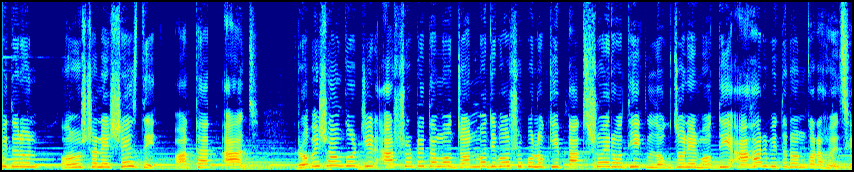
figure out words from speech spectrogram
বিতরণ অনুষ্ঠানের শেষ দিন। অর্থাৎ আজ রবিশঙ্করজির আটষট্টিতম জন্মদিবস উপলক্ষে পাঁচশো এর অধিক লোকজনের মধ্যে আহার বিতরণ করা হয়েছে।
